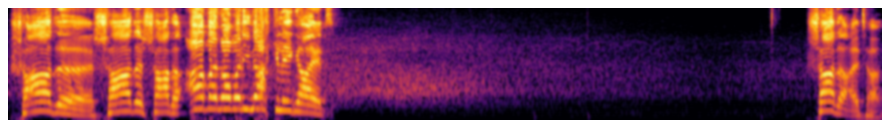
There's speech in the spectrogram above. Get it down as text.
Schade, schade, schade. Aber nochmal die Nachgelegenheit. Schade, Alter.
